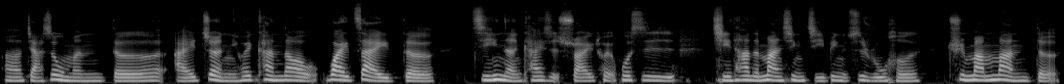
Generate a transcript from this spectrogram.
呃，假设我们得癌症，你会看到外在的机能开始衰退，或是其他的慢性疾病是如何去慢慢的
